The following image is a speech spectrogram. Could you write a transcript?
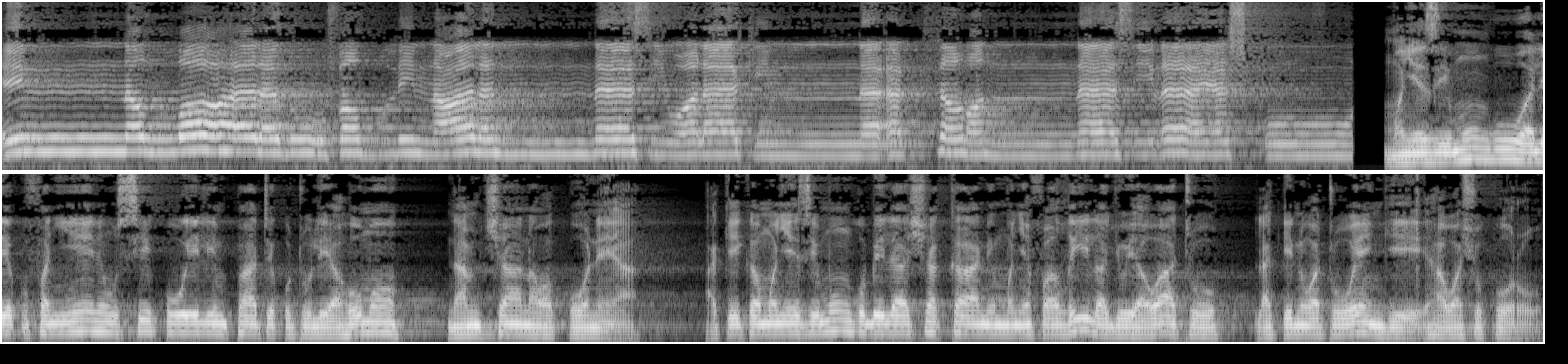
إن الله لذو فضل على الناس ولكن أكثر الناس لا يشكرون Mwenyezi Mungu aliyekufanyieni usiku ili mpate kutulia humo na mchana wa kuonea. Hakika Mwenyezi Mungu bila shaka ni mwenye fadhila juu ya watu lakini watu wengi hawashukuru.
